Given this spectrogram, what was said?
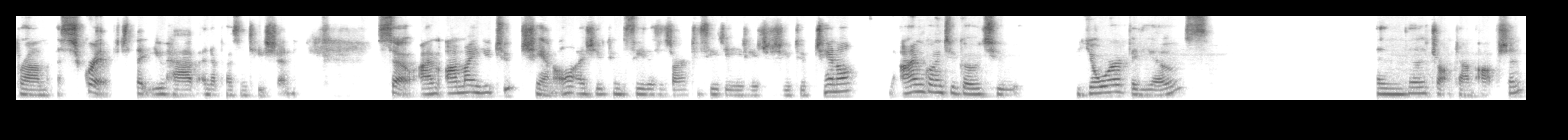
from a script that you have in a presentation. So I'm on my YouTube channel. As you can see, this is RMTC DHH's YouTube channel. I'm going to go to your videos in the drop-down option.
